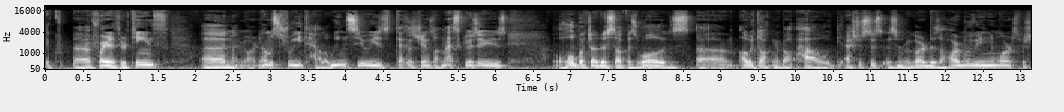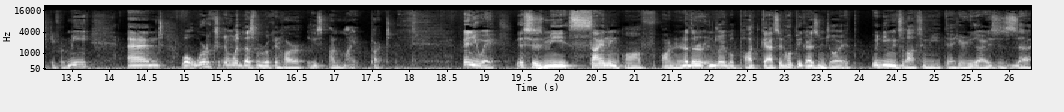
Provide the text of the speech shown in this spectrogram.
like uh, Friday the Thirteenth, uh, Nightmare on Elm Street, Halloween series, Texas Chainsaw Massacre series, a whole bunch of other stuff as well as um, I'll be talking about how The Exorcist isn't regarded as a horror movie anymore, especially for me and what works and what doesn't work in horror, at least on my part. Anyway, this is me signing off on another enjoyable podcast and hope you guys enjoy it. Really means a lot to me to hear you guys' uh,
